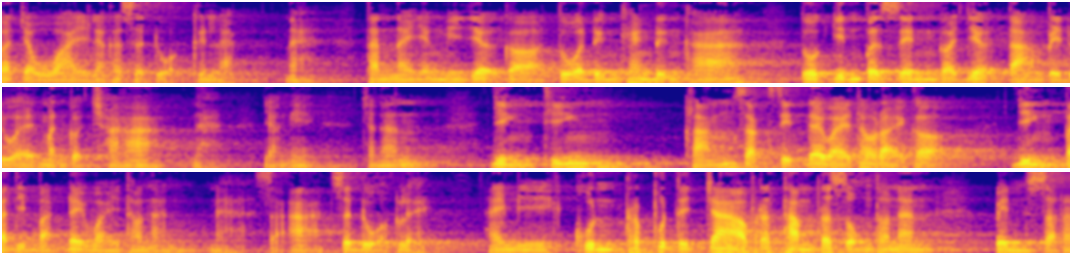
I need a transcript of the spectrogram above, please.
ก็จะไวแล้วก็สะดวกขึ้นแล้วนะท่านไหนยังมีเยอะก็ตัวดึงแข้งดึงขา ตัวกินเปอร์เซ็นต์ก็เยอะตามไปด้วย มันก็ช้านะอย่างนี้ ฉะนั้น ยิ่งทิ้งขลังศักดิ์สิทธิ์ได้ไวเท่าไหร่ก็ยิ่งปฏิบัติได้ไวเท่านั้นนะสะอาดสะดวกเลย ให้มีคุณพระพุทธเจ้าพระธรรมพระสงฆ์เท่านั้นเป็นสาร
